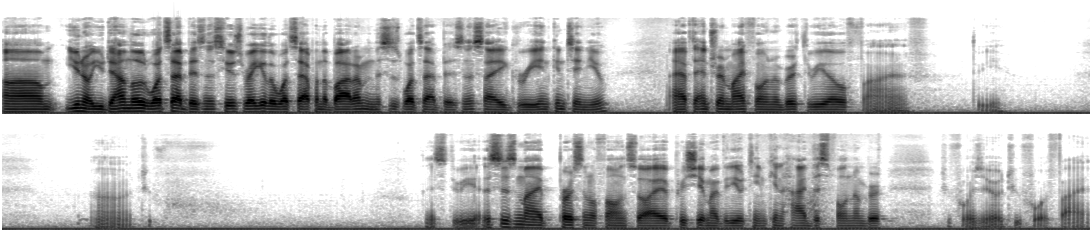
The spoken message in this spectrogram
um, you know, you download WhatsApp Business. Here's regular WhatsApp on the bottom, and this is WhatsApp Business. I agree and continue. I have to enter in my phone number 305 3 uh, This three. This is my personal phone, so I appreciate my video team can hide this phone number. Two four zero two four five.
